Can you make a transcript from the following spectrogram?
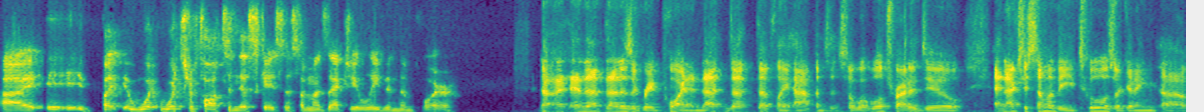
uh, it, but what, what's your thoughts in this case if someone's actually leaving the employer? And that that is a great point, and that that definitely happens. And so what we'll try to do, and actually some of the tools are getting uh,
